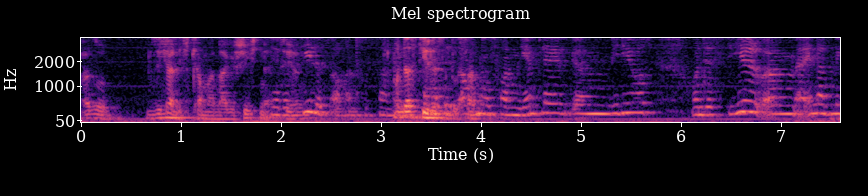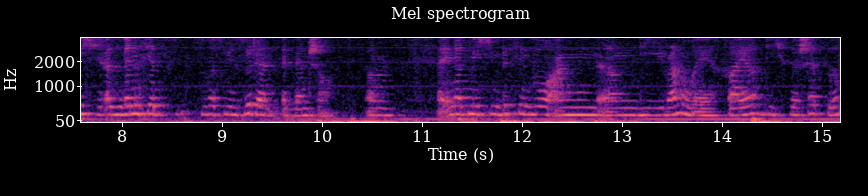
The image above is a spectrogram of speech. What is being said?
Also sicherlich kann man da Geschichten Ja, der erzählen. Stil ist auch interessant. Und der Stil ich ist interessant. jetzt auch nur von Gameplay-Videos und der Stil ähm, erinnert mich, also wenn es jetzt sowas wie es wird ein Adventure, ähm, erinnert mich ein bisschen so an ähm, die Runaway-Reihe, die ich sehr schätze.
